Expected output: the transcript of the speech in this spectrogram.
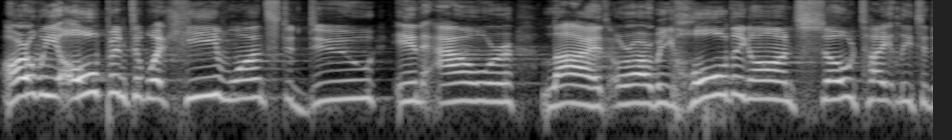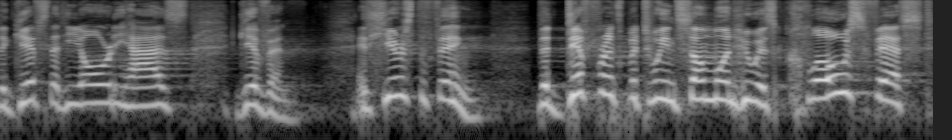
Are we open to what He wants to do in our lives? Or are we holding on so tightly to the gifts that He already has given? And here's the thing the difference between someone who is close fist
